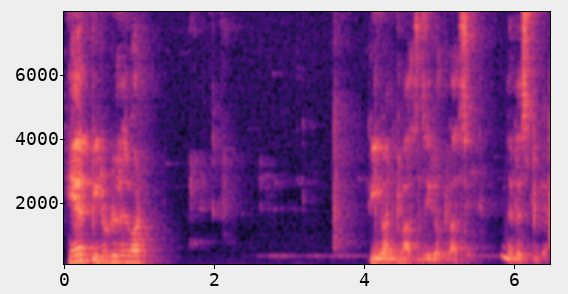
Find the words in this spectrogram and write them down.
Here p total is what? P1 plus 0 plus 0 that is pn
